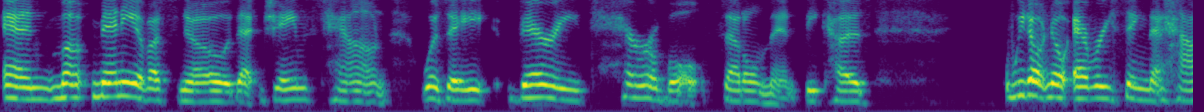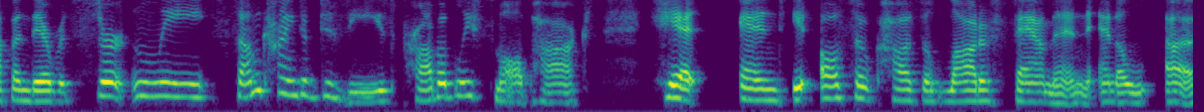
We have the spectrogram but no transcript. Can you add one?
And m- many of us know that Jamestown was a very terrible settlement because we don't know everything that happened there, but certainly some kind of disease, probably smallpox, hit, and it also caused a lot of famine, and a, uh,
